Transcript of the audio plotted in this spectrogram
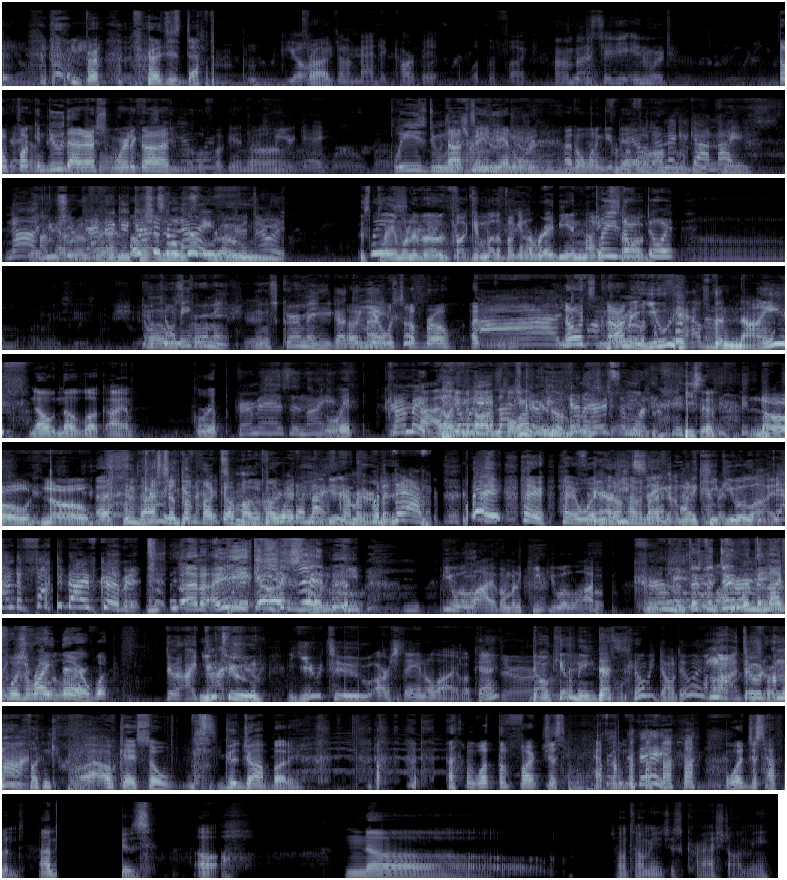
bro, bro, just died. Yo, Frog. he's on a magic carpet. What the fuck? I'm about to say the inward. Don't fucking do that, I swear to God. Motherfucking, uh, you're gay. Please do not say the N word. I don't want to get Yo, banned. that nigga got a knife. Nah, you should. That Caravan nigga Oh, got shit, a don't knife. do it. How you do it? Who's playing one of those fucking motherfucking Arabian Nights, Please don't dog? do it. Don't Yo, kill it was me. Kermit. It was Kermit. He got Oh the yeah, knife. what's up, bro? I, Ah, no, it's fucking- not. Kermit, you have the knife? No, no, look, I am grip, Kermit has the knife. grip. Kermit, I don't even know how away to pull knife, out. Kermit, You're gonna voice hurt someone. He said, No, no. nah, shut the gonna fuck hurt up, someone. Put away that knife, Get it, Kermit. Put it down. Hey, hey, hey, wait, For I don't Pete's have a sake, knife. I'm gonna keep you alive. Down the fucking knife, Kermit. I don't, he killed shit. I'm gonna keep you alive. I'm gonna keep you alive. Kermit. The, the dude with the knife was right there. What? Dude, I got You two, you. you two are staying alive, okay? Don't kill me. don't kill me. Don't do it. I'm not, dude. I'm not. Fucking kill Uh, okay, so good job, buddy. what the fuck just happened? What just happened? I'm confused. Oh, oh. no! Don't tell me it just crashed on me.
